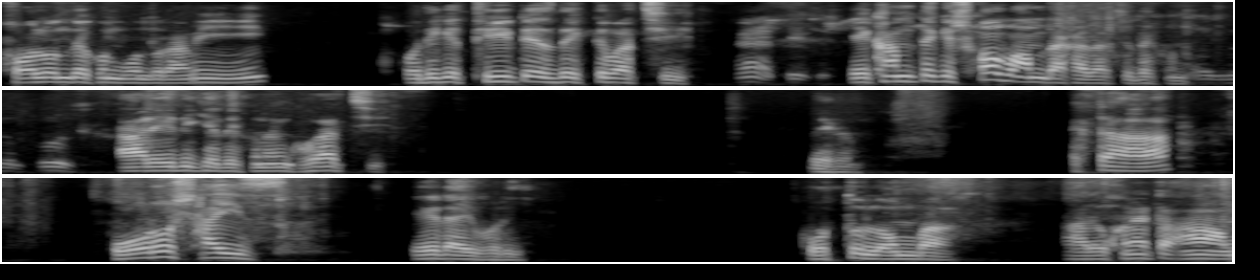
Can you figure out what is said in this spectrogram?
ফলন দেখুন বন্ধুরা আমি ওদিকে থ্রি টেস্ট দেখতে পাচ্ছি। হ্যাঁ এখান থেকে সব আম দেখা যাচ্ছে দেখুন। আর এদিকে দেখুন আমি ঘোরাচ্ছি। দেখুন। একটা বড় সাইজ রেড আইভরি কত লম্বা। আর ওখানে একটা আম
